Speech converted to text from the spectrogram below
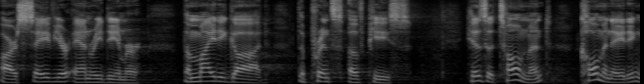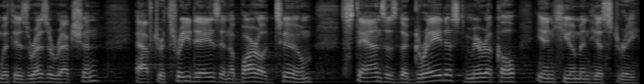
our Savior and Redeemer, the mighty God, the Prince of Peace. His atonement, culminating with his resurrection after three days in a borrowed tomb, stands as the greatest miracle in human history.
